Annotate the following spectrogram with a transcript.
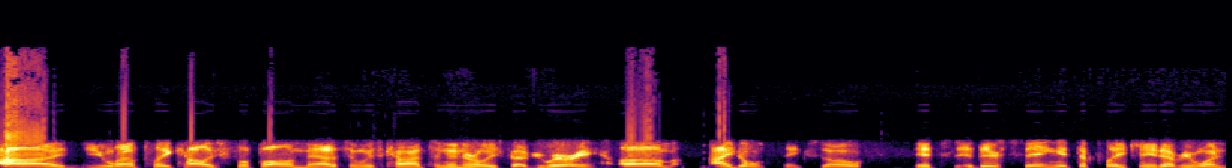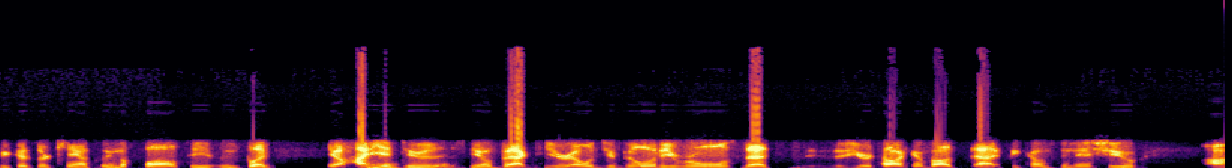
Uh, do you want to play college football in Madison, Wisconsin in early February? Um, I don't think so. It's they're saying it to placate everyone because they're canceling the fall season, but you know, how do you do this? You know, back to your eligibility rules that, that you're talking about, that becomes an issue. Uh,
